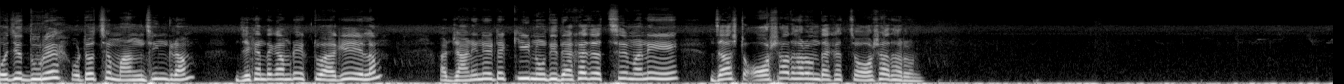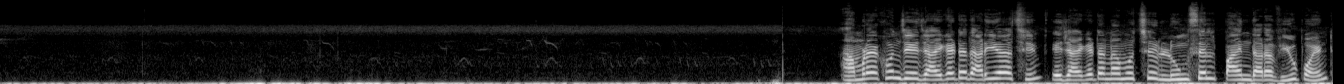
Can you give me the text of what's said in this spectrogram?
ও যে দূরে ওটা হচ্ছে মাংঝিং গ্রাম যেখান থেকে আমরা একটু আগে এলাম। আর জানি না এটা কি নদী দেখা যাচ্ছে মানে জাস্ট অসাধারণ দেখাচ্ছে অসাধারণ। আমরা এখন যে জায়গাটা দাঁড়িয়ে আছি, এই জায়গাটার নাম হচ্ছে লুংসেল পাইনদারা ভিউ পয়েন্ট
